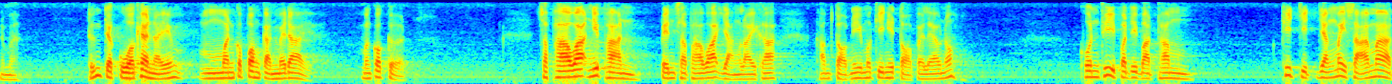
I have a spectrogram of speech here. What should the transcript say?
นะมาถึงจะกลัวแค่ไหนมันก็ป้องกันไม่ได้ มันก็เกิด สภาวะนิพพานเป็นสภาวะอย่างไรคะคำตอบนี้เมื่อกี้นี้ตอบไปแล้วเนาะคนที่ปฏิบัติธรรมที่จิตยังไม่สามารถ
